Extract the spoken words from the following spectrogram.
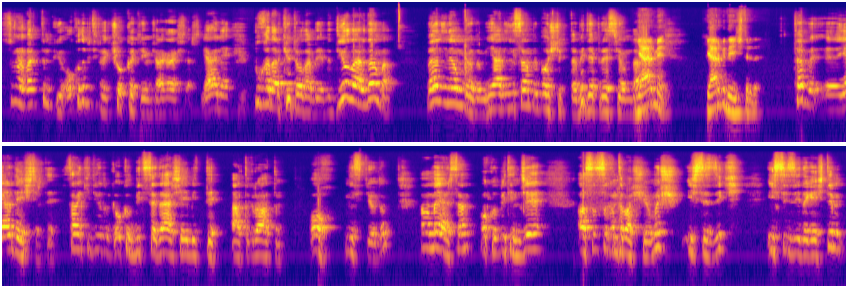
sonra baktım ki okulu bitirmek çok kötüymüş arkadaşlar. Yani bu kadar kötü olabilirdi diyorlardı ama ben inanmıyordum. Yani insan bir boşlukta, bir depresyonda. Yer mi? Yer mi değiştirdi? Tabii e, yer değiştirdi. Sanki diyordum ki okul bitse de her şey bitti. Artık rahatım. Oh mis diyordum. Ama meğersem okul bitince asıl sıkıntı başlıyormuş. İşsizlik. İşsizliği de geçtim.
